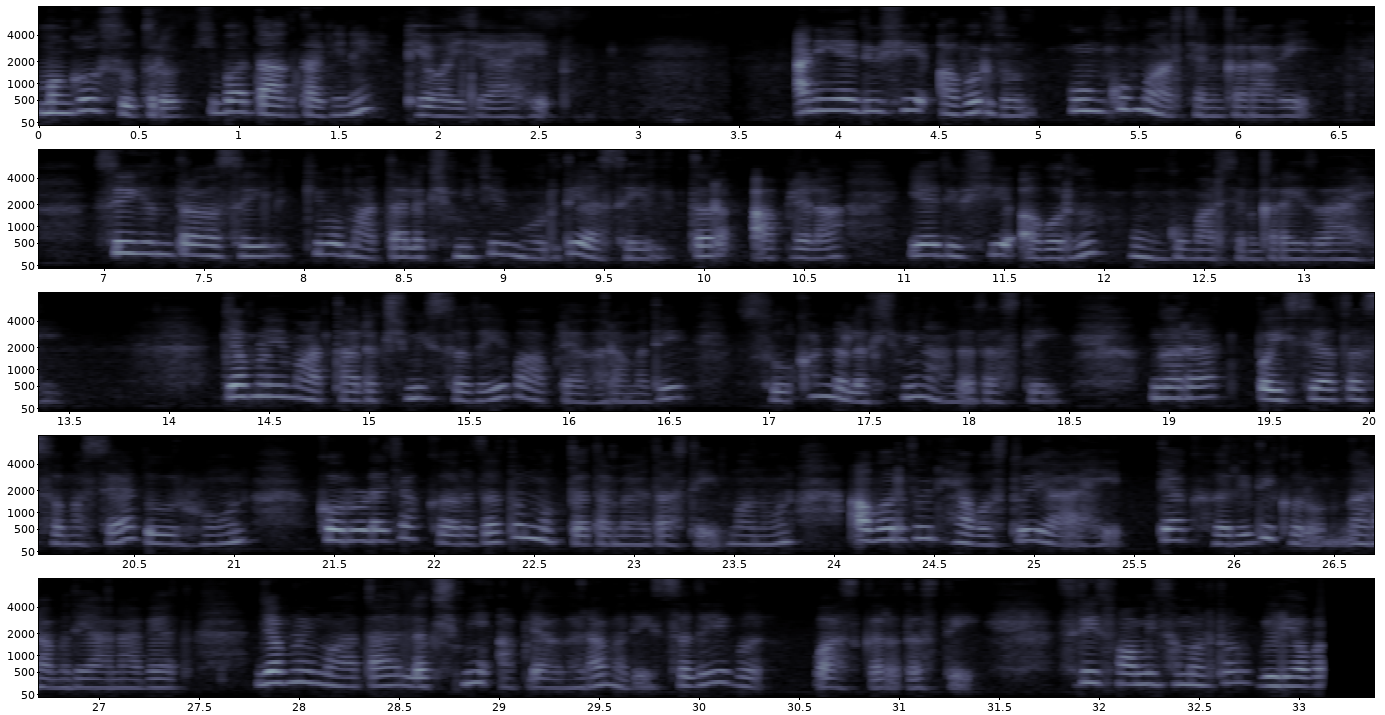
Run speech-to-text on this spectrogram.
मंगळसूत्र किंवा दागदागिने ठेवायचे आहेत. आणि या दिवशी आवर्जून कुंकुमार्चन करावे. श्रीयंत्र असेल किंवा माता लक्ष्मीची मूर्ती असेल तर आपल्याला या दिवशी आवर्जून कुंकुमार्चन करायचं आहे. ज्यामुळे माता लक्ष्मी सदैव आपल्या घरामध्ये सुखंड लक्ष्मी नांदत असते. घरात पैशाचा समस्या दूर होऊन करोडाच्या कर्जातून मुक्तता मिळत असते. म्हणून आवर्जून ह्या वस्तू ज्या आहेत. त्या खरेदी करून घरामध्ये आणाव्यात. ज्यामुळे माता लक्ष्मी आपल्या घरामध्ये सदैव वास करत असते. श्री स्वामी समर्थ व्हिडिओ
